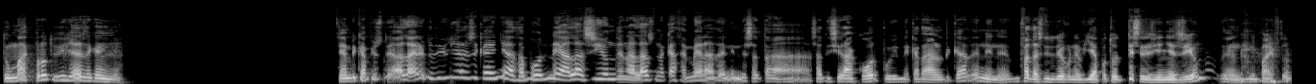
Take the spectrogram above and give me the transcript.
του Mac Pro του 2019. Και αν πει κάποιος, ναι, αλλά είναι το 2019. Θα πω, ναι, αλλά Xeon δεν αλλάζουν κάθε μέρα. Δεν είναι σαν, τα, σαν τη σειρά Core που είναι καταναλωτικά. Δεν είναι. Φανταστείτε ότι έχουν βγει από το 4 γενιές Xeon. Δεν υπάρχει αυτό.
